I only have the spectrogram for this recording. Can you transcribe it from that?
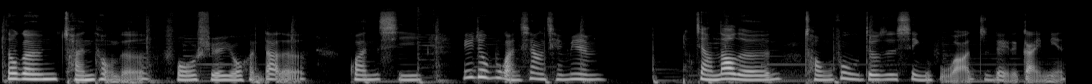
都跟传统的佛学有很大的关系，因为就不管像前面讲到的重复就是幸福啊之类的概念，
